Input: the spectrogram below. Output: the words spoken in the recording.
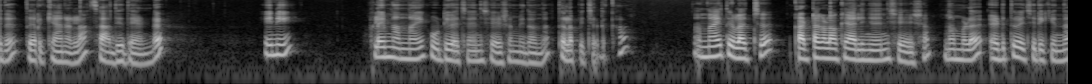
ഇത് തെറിക്കാനുള്ള സാധ്യതയുണ്ട്. ഇനി ഫ്ലെയിം നന്നായി കൂട്ടി വെച്ചതിന് ശേഷം ഇതൊന്ന് തിളപ്പിച്ചെടുക്കാം. നന്നായി തിളച്ച് കട്ടകളൊക്കെ അലിഞ്ഞതിന് ശേഷം നമ്മൾ എടുത്തു വെച്ചിരിക്കുന്ന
